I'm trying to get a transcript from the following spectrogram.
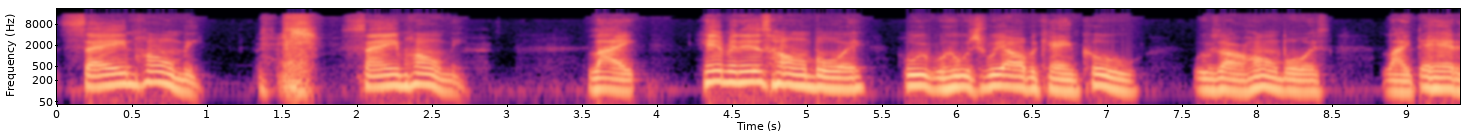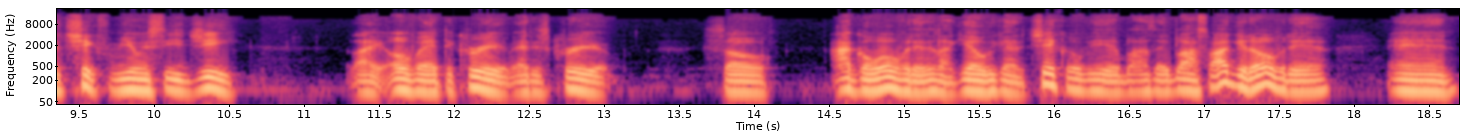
same homie. same homie. Like him and his homeboy, who, who which we all became cool. We was all homeboys. Like they had a chick from UNCG, like over at the crib, at his crib. So I go over there. They're like, yo, we got a chick over here, blah, blah, blah. So I get over there and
